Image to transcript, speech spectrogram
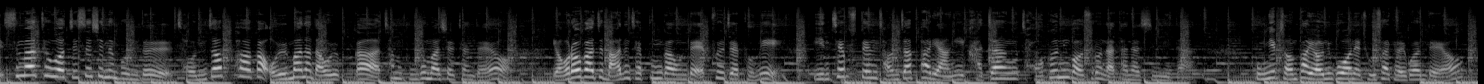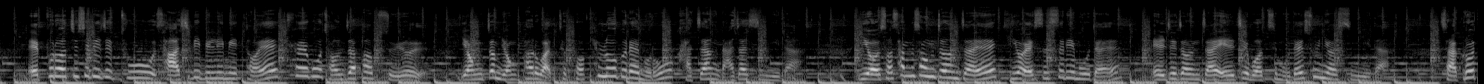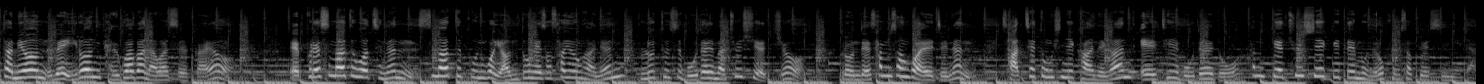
이 스마트워치 쓰시는 분들 전자파가 얼마나 나올까 참 궁금하실 텐데요. 여러 가지 많은 제품 가운데 애플 제품이 인체 흡수된 전자파량이 가장 적은 것으로 나타났습니다. 국립전파연구원의 조사 결과인데요. 애플워치 시리즈 2 42mm의 최고 전자파 흡수율 0.085와트/킬로그램으로 가장 낮았습니다. 이어서 삼성전자의 기어 S3 모델, LG전자의 LG 워치 모델 순이었습니다. 자, 그렇다면 왜 이런 결과가 나왔을까요? 애플의 스마트워치는 스마트폰과 연동해서 사용하는 블루투스 모델만 출시했죠. 그런데 삼성과 LG는 자체 통신이 가능한 LTE 모델도 함께 출시했기 때문으로 분석됐습니다.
